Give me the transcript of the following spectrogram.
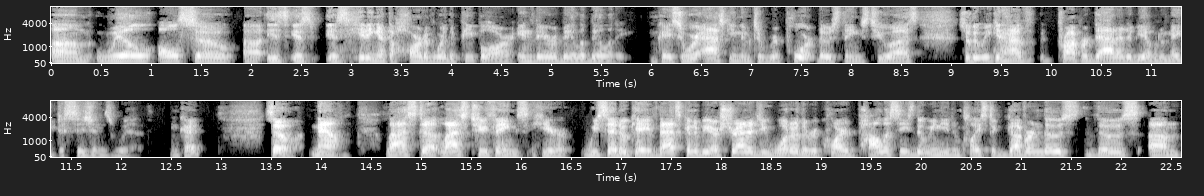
um, will also uh, is is is hitting at the heart of where the people are in their availability okay so we're asking them to report those things to us so that we can have proper data to be able to make decisions with okay so now, last uh, last two things here. We said, okay, if that's going to be our strategy, what are the required policies that we need in place to govern those those um,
